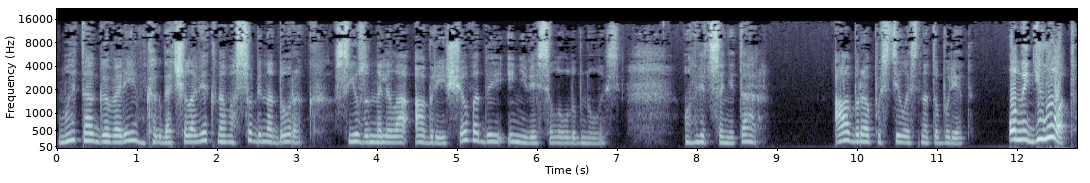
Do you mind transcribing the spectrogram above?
Мы так говорим, когда человек нам особенно дорог. Сьюзан налила Абри еще воды и невесело улыбнулась. Он ведь санитар, Абра опустилась на табурет. «Он идиот!»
